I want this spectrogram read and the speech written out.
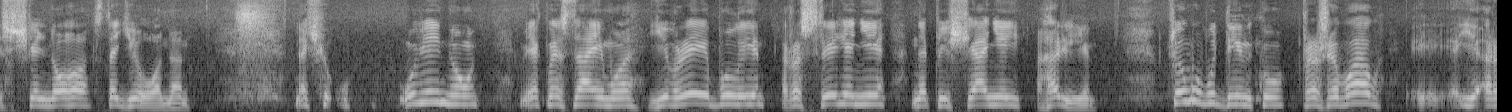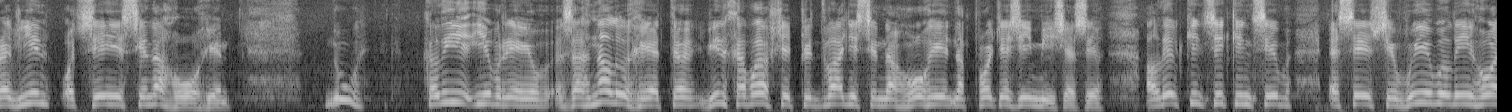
шкільного стадіону. Значить, у- війну, як ми знаємо, євреї були розстріляні на піщаній горі. В цьому будинку проживав е, равін оцієї синагоги. Ну, коли євреїв загнали в гетто, він ховався в підвалі синагоги на протязі місяця. Але в кінці кінців есейці виявили його,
